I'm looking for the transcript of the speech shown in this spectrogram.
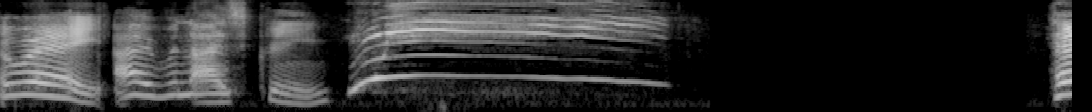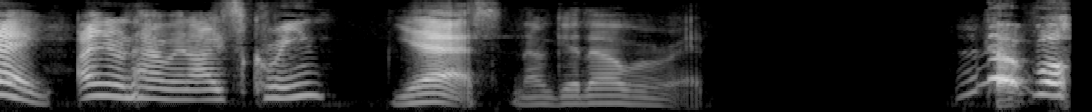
Hey, I have an ice cream. Whee! Hey, I don't have an ice cream. Yes, now get over it. Never!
